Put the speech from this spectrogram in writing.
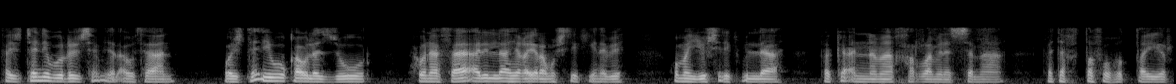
فاجتنبوا الرجس من الأوثان واجتنبوا قول الزور حنفاء لله غير مشركين به ومن يشرك بالله فكأنما خر من السماء فتخطفه الطير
